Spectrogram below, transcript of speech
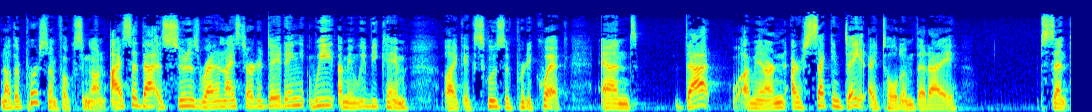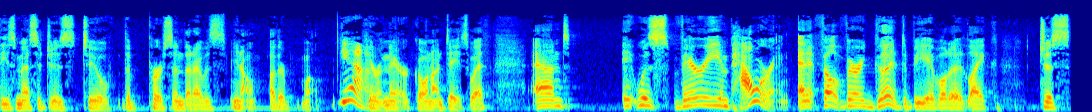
another person I'm focusing on. I said that as soon as Ren and I started dating. We, I mean, we became like exclusive pretty quick, and that, I mean, our our second date, I told him that I sent these messages to the person that I was, you know, other well, Yeah. here and there going on dates with, and it was very empowering, and it felt very good to be able to like just.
